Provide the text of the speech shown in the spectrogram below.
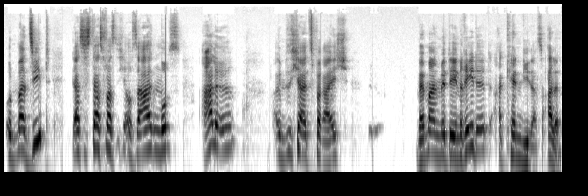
Und man sieht, das ist das, was ich auch sagen muss, alle im Sicherheitsbereich, wenn man mit denen redet, erkennen die das alle.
